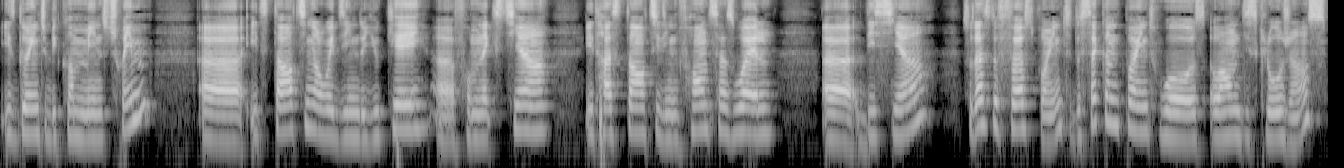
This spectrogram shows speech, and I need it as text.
is going to become mainstream. Uh, it's starting already in the UK uh, from next year. It has started in France as well uh, this year. So that's the first point. The second point was around disclosures.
